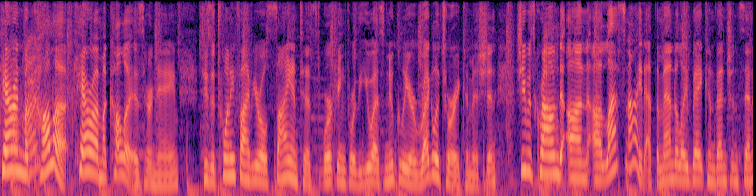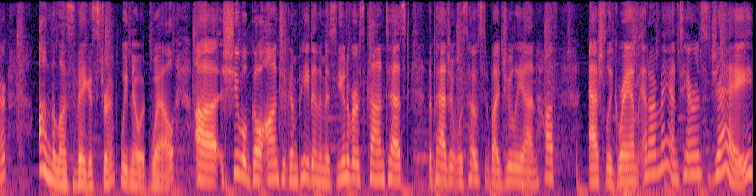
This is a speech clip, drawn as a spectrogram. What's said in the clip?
Karen McCullough. Kara McCullough is her name. She's a 25 year old scientist working for the U.S. Nuclear Regulatory Commission. She was crowned on uh, last night at the Mandalay Bay Convention Center on the Las Vegas Strip. We know it well. Uh, she will go on to compete in the Miss Universe contest. The pageant was hosted by Julianne Hough, Ashley Graham, and our man, Terrence J.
